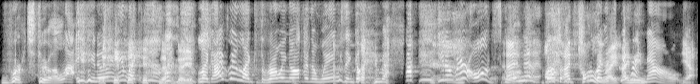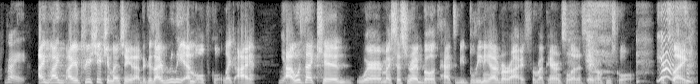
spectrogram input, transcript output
worked through a lot. You know what I mean? Like, Exactly. like I've been like throwing off in the wings and going back. you know, we're old school. And, uh, But- also, I totally right. I mean, now, yeah, right? I, I I appreciate you mentioning that because I really am old school. Like I Yeah. I was that kid where my sister and I both had to be bleeding out of our eyes for my parents to let us stay home from school. Yes. It's like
